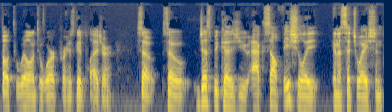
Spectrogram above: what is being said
both to will and to work for His good pleasure." So, so just because you act selfishly in a situation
